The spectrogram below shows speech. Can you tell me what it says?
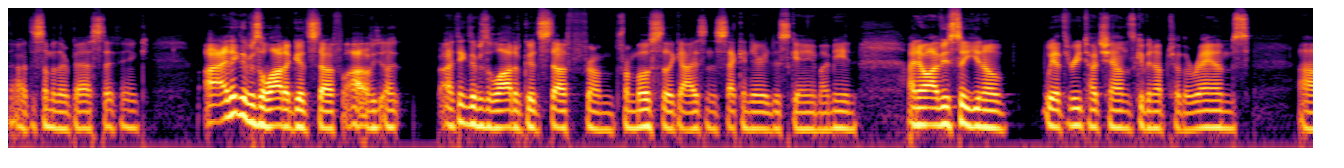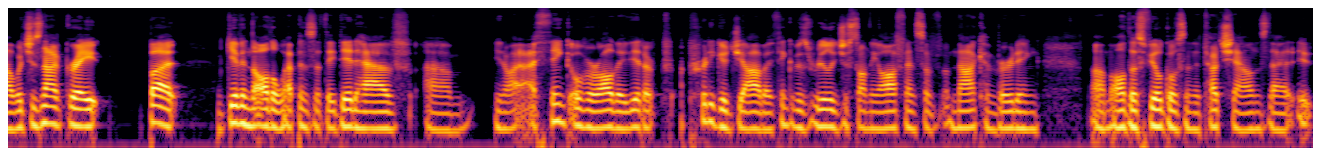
uh, to some of their best. I think. I think there was a lot of good stuff. Uh, I think there was a lot of good stuff from from most of the guys in the secondary of this game. I mean, I know obviously you know we had three touchdowns given up to the Rams, uh, which is not great, but given all the weapons that they did have, um, you know, I, I, think overall they did a, a, pretty good job. I think it was really just on the offense of, of not converting um, all those field goals into touchdowns that it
